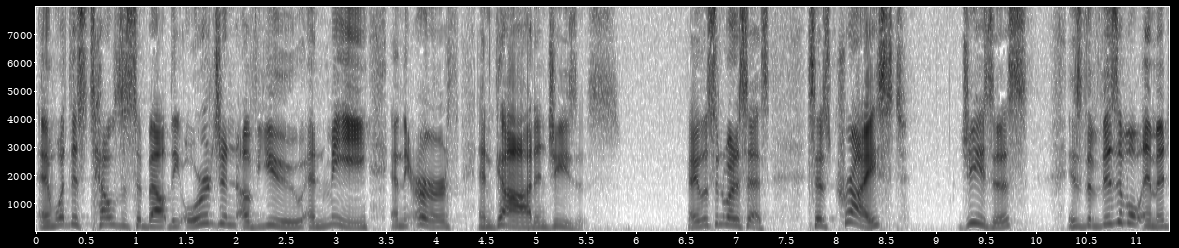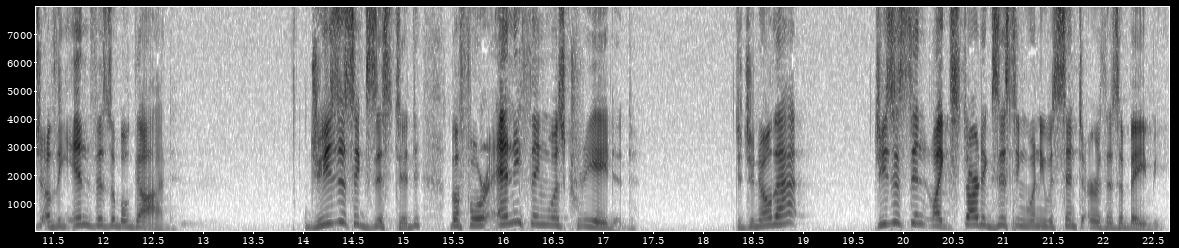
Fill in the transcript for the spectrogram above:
and what this tells us about the origin of you and me and the earth and God and Jesus. Okay, listen to what it says. It says, Christ, Jesus, is the visible image of the invisible God. Jesus existed before anything was created. Did you know that? Jesus didn't like start existing when he was sent to earth as a baby.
